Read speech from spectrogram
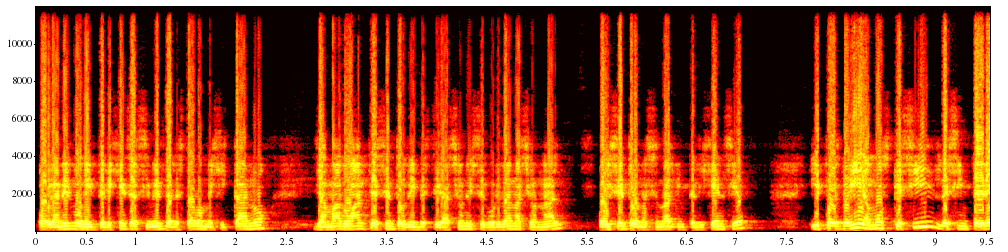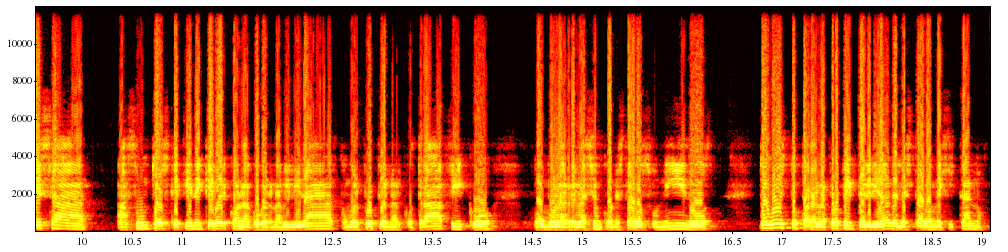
organismo de inteligencia civil del Estado mexicano, llamado antes Centro de Investigación y Seguridad Nacional, hoy Centro Nacional de Inteligencia, y pues veíamos que sí les interesa asuntos que tienen que ver con la gobernabilidad, como el propio narcotráfico, como la relación con Estados Unidos, todo esto para la propia integridad del Estado mexicano.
